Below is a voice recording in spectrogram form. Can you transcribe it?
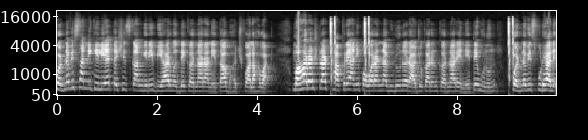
फडणवीसांनी केली आहे तशीच कामगिरी बिहारमध्ये करणारा नेता भाजपाला हवाय महाराष्ट्रात ठाकरे आणि पवारांना भिडून राजकारण करणारे नेते म्हणून फडणवीस पुढे आले.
